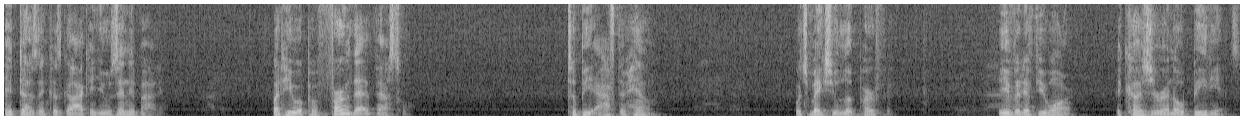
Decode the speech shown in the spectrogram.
It doesn't because God can use anybody. But he would prefer that vessel to be after him, which makes you look perfect, even if you aren't, because you're in obedience.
